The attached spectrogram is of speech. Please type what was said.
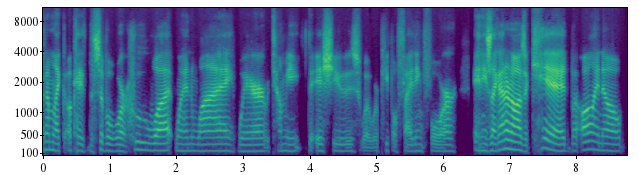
But I'm like, okay, the Civil War, who, what, when, why, where? Tell me the issues. What were people fighting for? And he's like, I don't know, I was a kid, but all I know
